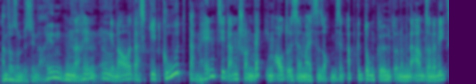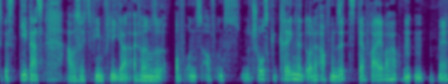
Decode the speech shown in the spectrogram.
einfach so ein bisschen nach hinten. nach hinten, genau, das geht gut, da pennt sie dann schon weg. Im Auto ist ja meistens auch ein bisschen abgedunkelt und wenn du abends unterwegs bist, geht das, aber so jetzt wie im Flieger, einfach nur so auf uns, auf uns einen Schoß gekringelt oder auf dem Sitz, der frei war, mm -mm, nee.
